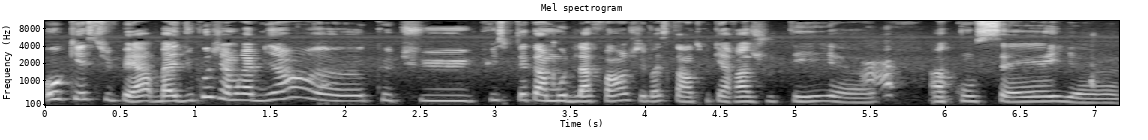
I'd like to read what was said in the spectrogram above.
Ok, super. Bah, du coup, j'aimerais bien que tu puisses peut-être un mot de la fin. Je sais pas si tu as un truc à rajouter un conseil euh,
